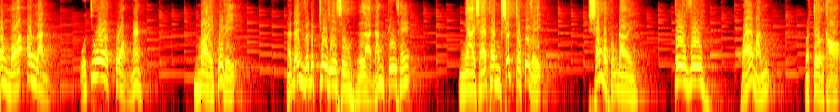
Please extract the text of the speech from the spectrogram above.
trong mọi ơn lành của Chúa toàn năng. Mời quý vị hãy đến với Đức Chúa Giêsu là đáng cứu thế. Ngài sẽ thêm sức cho quý vị sống một cuộc đời tươi vui, khỏe mạnh và trường thọ.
